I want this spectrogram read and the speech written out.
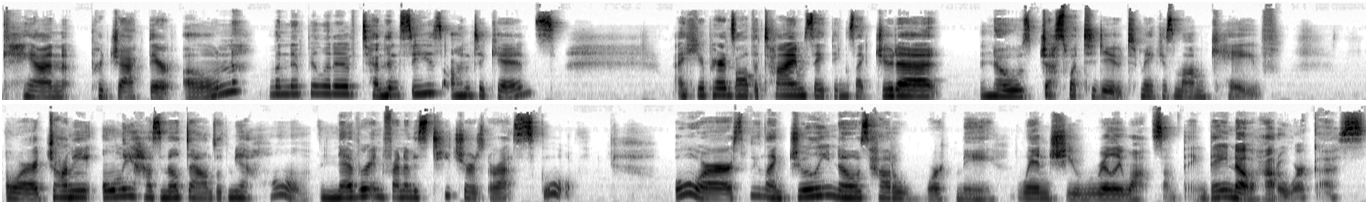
can project their own manipulative tendencies onto kids. I hear parents all the time say things like Judah knows just what to do to make his mom cave. Or Johnny only has meltdowns with me at home, never in front of his teachers or at school. Or something like Julie knows how to work me when she really wants something. They know how to work us,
